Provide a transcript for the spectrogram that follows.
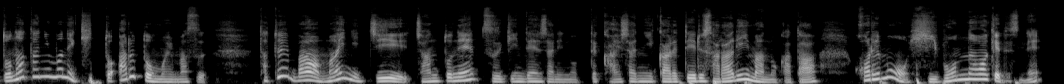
どなたにもね、きっとあると思います。例えば、毎日、ちゃんとね、通勤電車に乗って会社に行かれているサラリーマンの方、これも非凡なわけですね。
